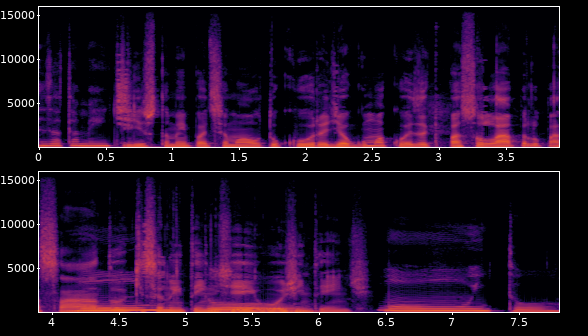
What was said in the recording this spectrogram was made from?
Exatamente. E isso também pode ser uma autocura de alguma coisa que passou lá pelo passado muito, que você não entendia e hoje entende. Muito,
